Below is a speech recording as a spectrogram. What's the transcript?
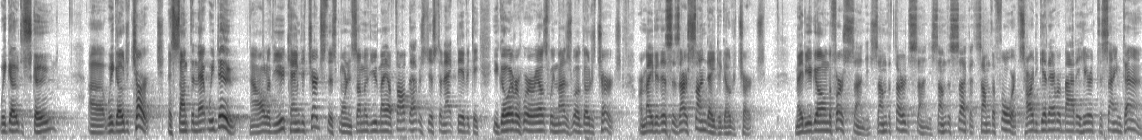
we go to school, uh, we go to church. It's something that we do. Now, all of you came to church this morning. Some of you may have thought that was just an activity. You go everywhere else, we might as well go to church. Or maybe this is our Sunday to go to church. Maybe you go on the first Sunday, some the third Sunday, some the second, some the fourth. It's hard to get everybody here at the same time.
